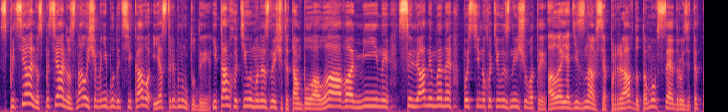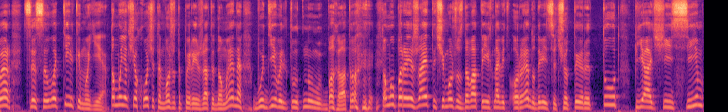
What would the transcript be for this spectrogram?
Спеціально, спеціально знали, що мені буде цікаво, і я стрибну туди. І там хотіли мене знищити. Там була лава, міни, селяни мене постійно хотіли знищувати. Але я дізнався правду, тому все, друзі. Тепер це село тільки моє. Тому, якщо хочете, можете переїжджати до мене. Будівель тут, ну, багато. Тому переїжджайте, чи можу здавати їх навіть в оренду. Дивіться, 4 тут. 5, 6, 7,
